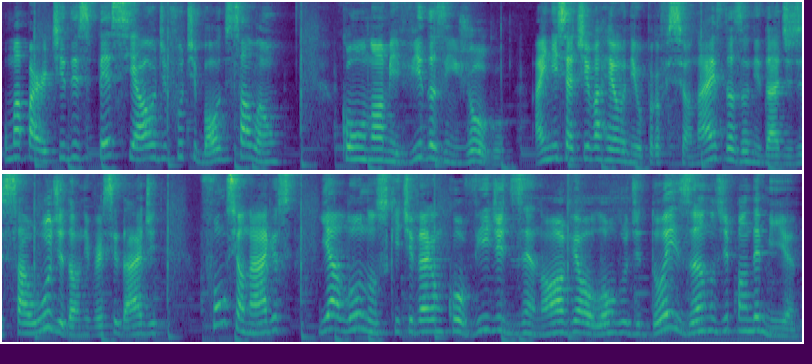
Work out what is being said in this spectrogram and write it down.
uma partida especial de futebol de salão. Com o nome Vidas em Jogo, a iniciativa reuniu profissionais das unidades de saúde da universidade, funcionários e alunos que tiveram Covid-19 ao longo de dois anos de pandemia.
